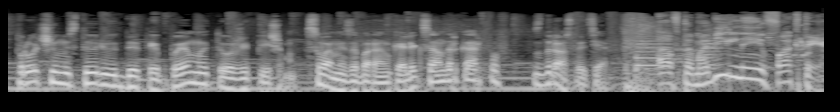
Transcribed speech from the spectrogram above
Впрочем, историю ДТП мы тоже пишем. С вами за баранкой Александр Карпов. Здравствуйте. Автомобильные факты.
